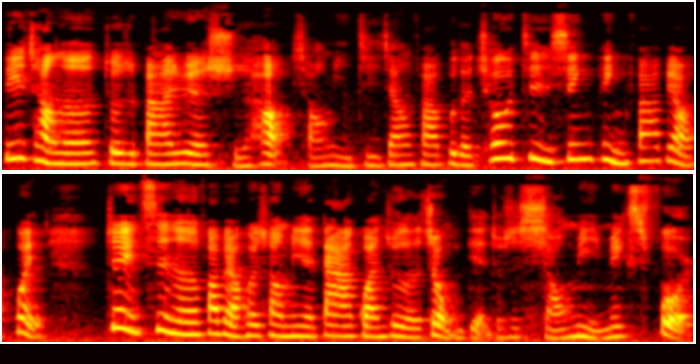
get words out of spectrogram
第一场呢，就是八月十号，小米即将发布的秋季新品发表会。这一次呢，发表会上面大家关注的重点就是小米 Mix Four。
